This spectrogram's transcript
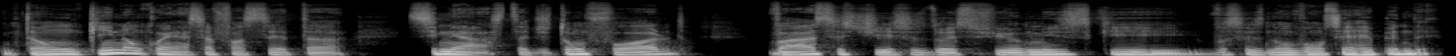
Então, quem não conhece a faceta cineasta de Tom Ford, vá assistir esses dois filmes que vocês não vão se arrepender.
